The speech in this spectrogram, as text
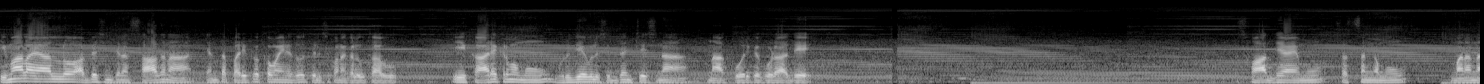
హిమాలయాల్లో అభ్యసించిన సాధన ఎంత పరిపక్వమైనదో తెలుసుకొనగలుగుతావు. ఈ కార్యక్రమము గురుదేవులు సిద్ధం చేసిన నా కోరిక కూడా అదే. స్వాధ్యాయము సత్సంగము మనన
